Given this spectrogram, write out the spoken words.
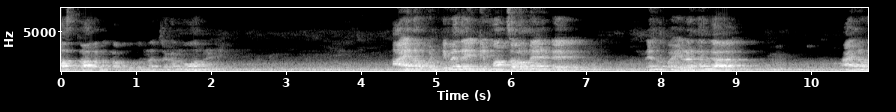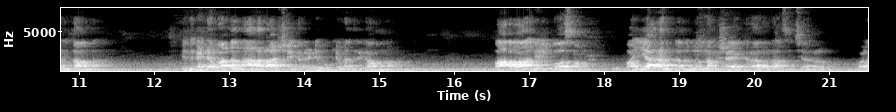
వస్త్రాలను కప్పుకున్న జగన్మోహన్ రెడ్డి ఆయన ఒంటి మీద ఎన్ని మచ్చలు ఉన్నాయంటే నేను బహిరంగంగా ఆయన అడుగుతా ఉన్నాను ఎందుకంటే వాళ్ళ నాన్న రాజశేఖర రెడ్డి ముఖ్యమంత్రిగా ఉన్నప్పుడు బాబా అనిల్ కోసం బయ్యారం గనులు లక్ష ఎకరాలు రాసిచ్చారు వాళ్ళ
